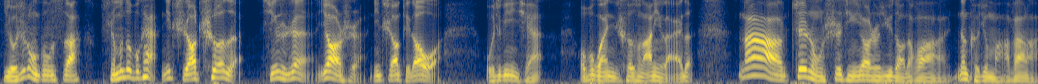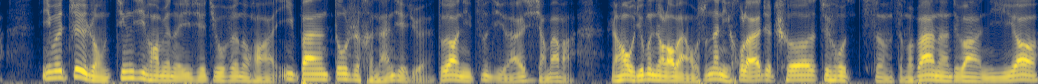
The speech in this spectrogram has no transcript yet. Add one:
有这种公司啊，什么都不看，你只要车子。行驶证、钥匙，你只要给到我，我就给你钱，我不管你车从哪里来的。那这种事情要是遇到的话，那可就麻烦了。因为这种经济方面的一些纠纷的话，一般都是很难解决，都要你自己来想办法。然后我就问张老板，我说：“那你后来这车最后怎怎么办呢？对吧？你要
